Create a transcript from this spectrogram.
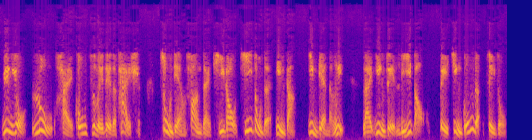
运用陆海空自卫队的态势，重点放在提高机动的应战应变能力。来应对离岛被进攻的这种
